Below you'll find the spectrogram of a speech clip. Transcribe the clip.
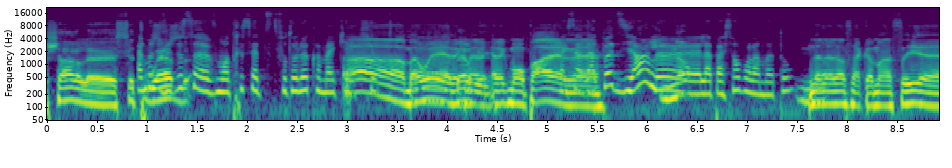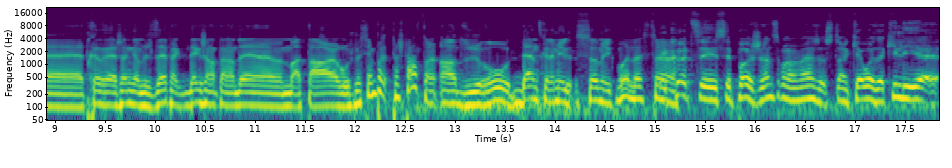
Charles, site Ah, moi, je web. veux juste euh, vous montrer cette petite photo-là, comment elle. Ah, ben Ah, oui, avec, ben ma- oui. avec mon père. Fait que ça date pas d'hier, là, euh, la passion pour la moto. Non, non, non, ça a commencé euh, très très jeune, comme je disais. Fait que dès que j'entendais un moteur, ou je me souviens pas, je pense que c'est un enduro. Dan, tu connais ça mieux que moi, là? C'est un. Écoute, c'est pas jeune, c'est probablement c'est un Kawasaki. Les, euh,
